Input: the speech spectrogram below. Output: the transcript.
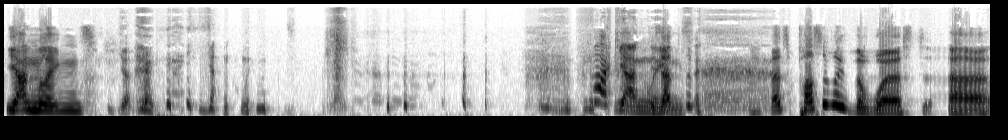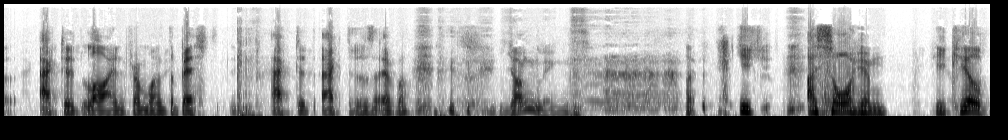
younglings. younglings. Fuck younglings. Is that the- that's possibly the worst uh, acted line from one of the best acted actors ever. younglings? He, I saw him. He killed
